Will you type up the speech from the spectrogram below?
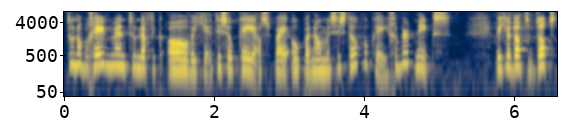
toen op een gegeven moment, toen dacht ik, oh, weet je, het is oké. Als bij opa en oma is, is het ook oké. Gebeurt niks. Weet je, dat, dat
